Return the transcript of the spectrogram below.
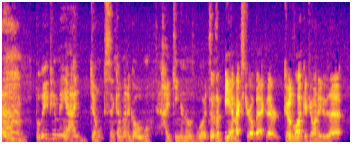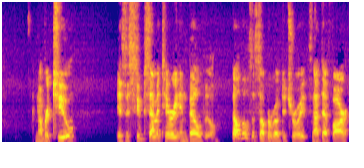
Um, believe you me, I don't think I'm gonna go hiking in those woods. There's a BMX trail back there. Good luck if you want to do that. Number two is the Soup Cemetery in Belleville. Belleville's a suburb of Detroit. It's not that far.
